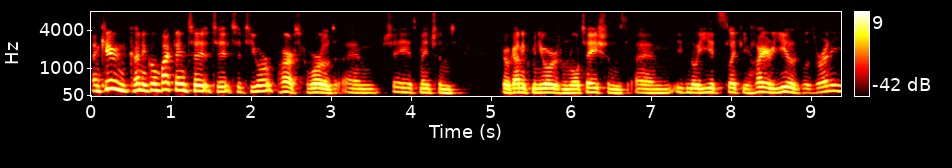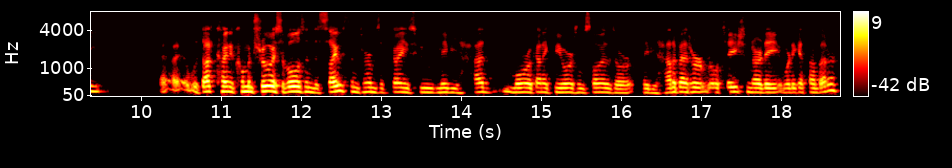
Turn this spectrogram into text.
And Ciaran, kind of going back down to, to, to, to your part of the world, um, Shay has mentioned the organic manures and rotations, um, even though had slightly higher yields, was there any, uh, uh, was that kind of coming through, I suppose, in the south in terms of guys who maybe had more organic manures and soils or maybe had a better rotation? Are they, were they getting on better?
